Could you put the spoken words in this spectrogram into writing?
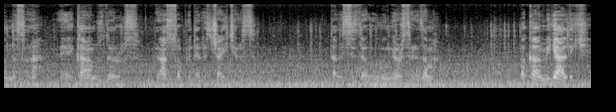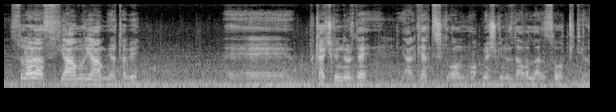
Ondan sonra e, karnımızı doyururuz. Biraz sohbet ederiz, çay içeriz. Tabii siz de uygun görürseniz ama Bakalım bir geldik. Sular az. Yağmur yağmıyor tabi. Ee, birkaç gündür de yani yaklaşık 10-15 gündür de havalar da soğuk gidiyor.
